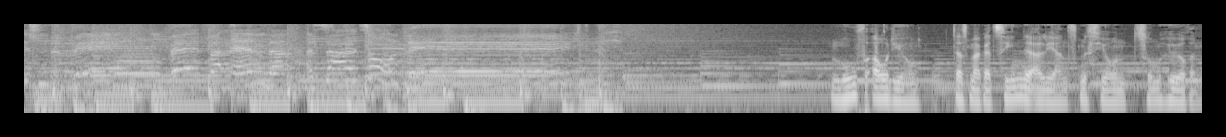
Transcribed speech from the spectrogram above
Menschen bewegen, Welt verändern als Salz und Licht. Move Audio, das Magazin der Allianzmission zum Hören.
